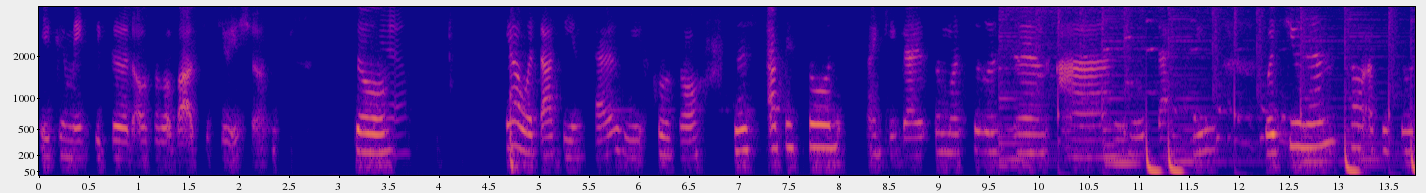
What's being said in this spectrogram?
You can make the good out of a bad situation. So Yeah. yeah, with that being said, we close off this episode. Thank you guys so much for listening, and we hope that you will tune in to our episodes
